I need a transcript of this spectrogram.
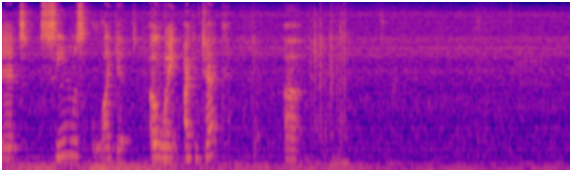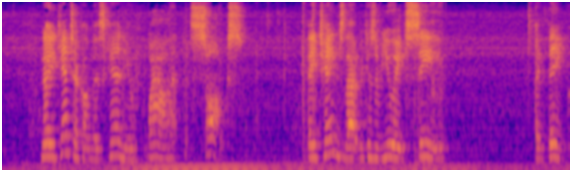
It seems like it. Oh wait, I can check. Uh, no, you can't check on this, can you? Wow, that sucks. They changed that because of UHC. I think.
